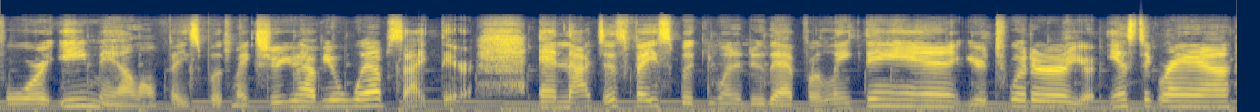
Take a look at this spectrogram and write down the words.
for email on Facebook. Make sure you you have your website there. And not just Facebook, you want to do that for LinkedIn, your Twitter, your Instagram.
